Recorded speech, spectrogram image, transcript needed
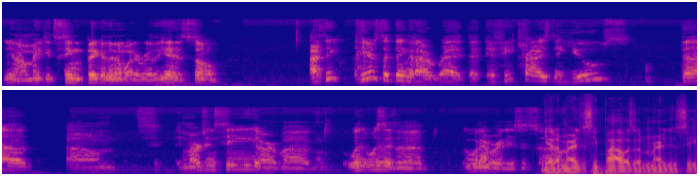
you know, make it seem bigger than what it really is. So I think here's the thing that I read that if he tries to use the um, emergency or uh, what was it, uh, whatever it is, it's, yeah, um, emergency powers, emergency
